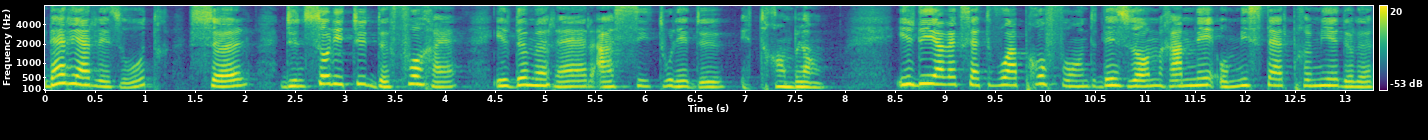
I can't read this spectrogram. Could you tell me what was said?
Derrière les autres, seuls, d'une solitude de forêt, ils demeurèrent assis tous les deux et tremblants. Il dit avec cette voix profonde des hommes ramenés au mystère premier de leur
